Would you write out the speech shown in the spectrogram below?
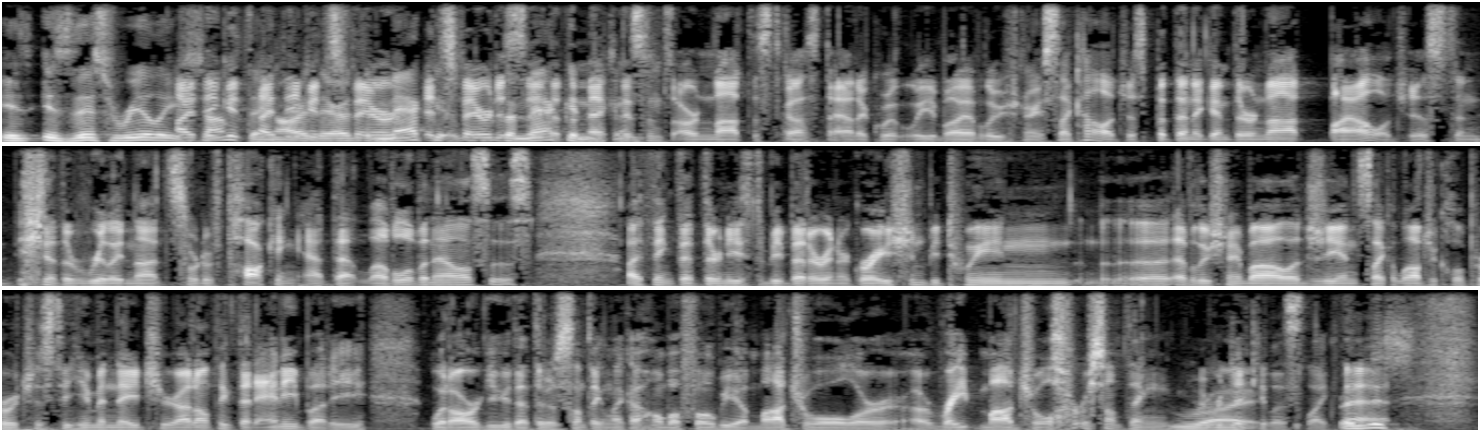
is is this really I think, something it, I think are it's, there fair, the mecha- it's fair to the say that the mechanisms? mechanisms are not discussed adequately by evolutionary psychologists, but then again, they're not biologists, and you know, they're really not sort of talking at that level of analysis. I think that there needs to be better integration between uh, evolutionary biology and psychological approaches to human nature. I don't think that anybody would argue that there's something like a homophobia module or a rape module or something Right. ridiculous like that. this-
